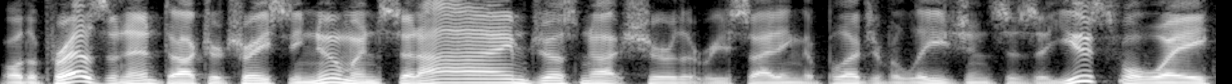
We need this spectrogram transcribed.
Well, the president, Dr. Tracie Newman, said, I'm just not sure that reciting the Pledge of Allegiance is a useful way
